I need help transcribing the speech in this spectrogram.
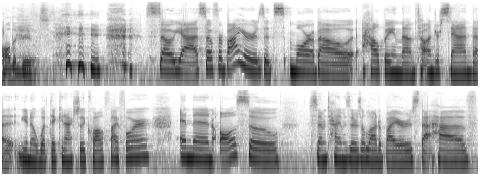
Okay. All the deals. So yeah, so for buyers, it's more about helping them to understand that you know what they can actually qualify for, and then also sometimes there's a lot of buyers that have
